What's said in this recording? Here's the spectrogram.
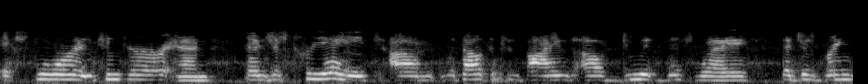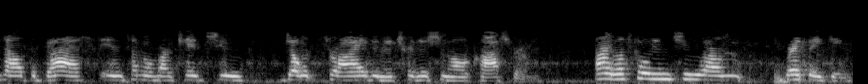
explore and tinker and and just create um, without the confines of do it this way that just brings out the best in some of our kids who don't thrive in a traditional classroom. All right, let's go into um, bread baking.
